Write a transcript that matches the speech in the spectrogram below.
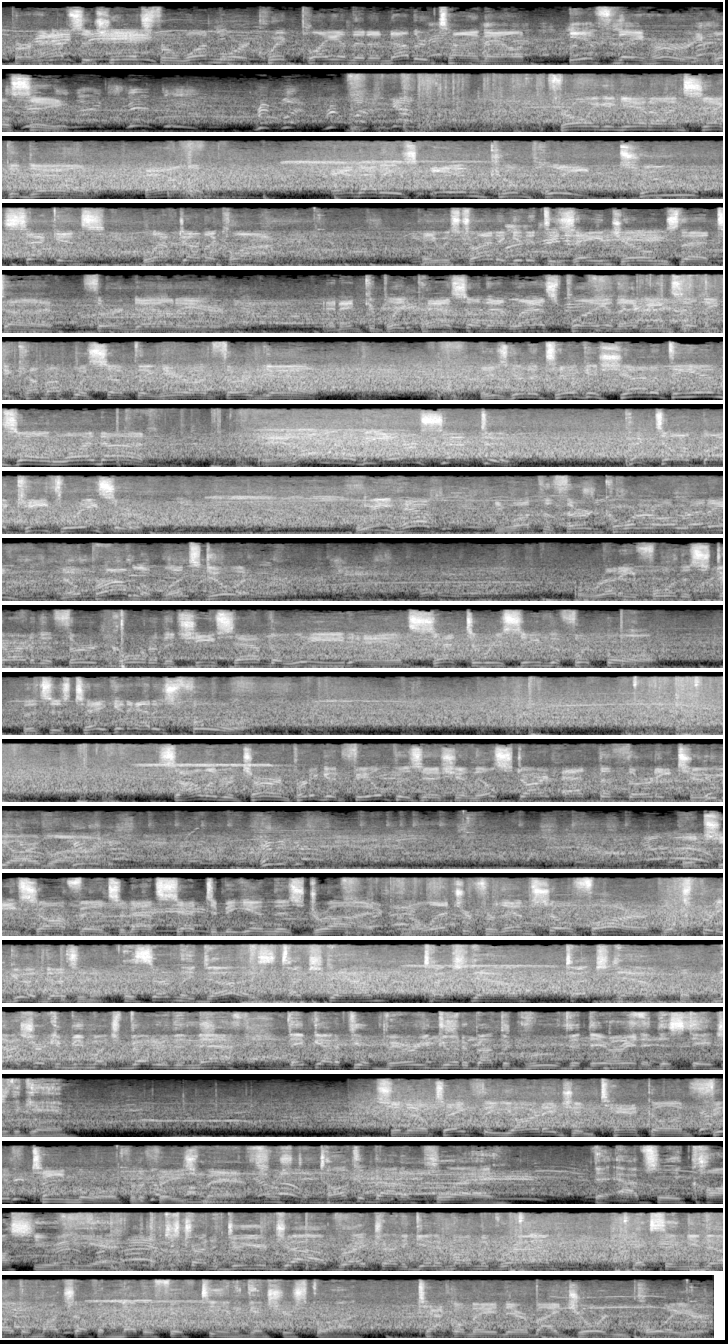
Perhaps a chance for one more quick play and then another timeout if they hurry. We'll see. Throwing again on second down. Allen. And that is incomplete. Two seconds left on the clock. He was trying to get it to Zay Jones that time. Third down here. An incomplete pass on that last play, and that means they'll need to come up with something here on third down. He's going to take a shot at the end zone. Why not? And oh, it'll be intercepted. Picked off by Keith Reaser. We have... You want the third quarter already? No problem. Let's do it. Ready for the start of the third quarter. The Chiefs have the lead and set to receive the football. This is taken at his four. Solid return, pretty good field position. They'll start at the 32-yard line. Here we go. The Chiefs offense about set to begin this drive. And the ledger for them so far looks pretty good, doesn't it? It certainly does. Touchdown, touchdown, touchdown. Not sure it can be much better than that. They've got to feel very good about the groove that they're in at this stage of the game. So they'll take the yardage and tack on 15 more for the face mask. Talk about a play that absolutely costs you in the end. Just trying to do your job, right? Trying to get him on the ground. Next thing you know, they'll march up another 15 against your squad. Tackle made there by Jordan Poyer.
